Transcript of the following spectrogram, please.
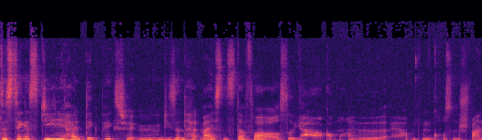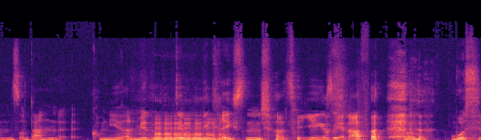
das Ding ist, die, die halt Dickpics schicken, die sind halt meistens davor auch so, ja, guck mal, äh, er hat einen großen Schwanz und dann äh, kommen die an mir mit dem mickrigsten Schwanz, den ich je gesehen habe. Man muss,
